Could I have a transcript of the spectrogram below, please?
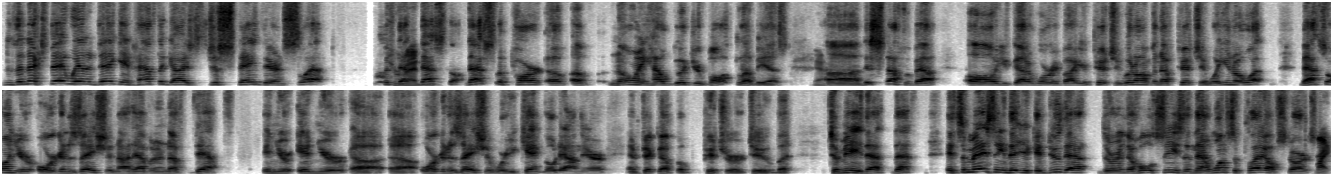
the next day. We had a day game. Half the guys just stayed there and slept. But that, that's the that's the part of, of knowing how good your ball club is. Yeah. Uh, this stuff about oh you've got to worry about your pitching. We don't have enough pitching. Well, you know what? That's on your organization not having enough depth in your in your uh, uh, organization where you can't go down there and pick up a pitcher or two. But to me, that that it's amazing that you can do that during the whole season. Now, once the playoff starts, right,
